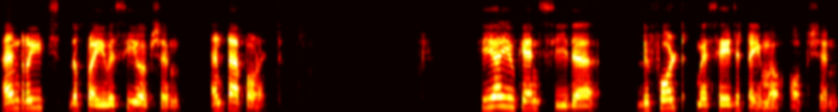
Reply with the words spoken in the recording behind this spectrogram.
and reach the privacy option and tap on it. Here you can see the default message timer option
